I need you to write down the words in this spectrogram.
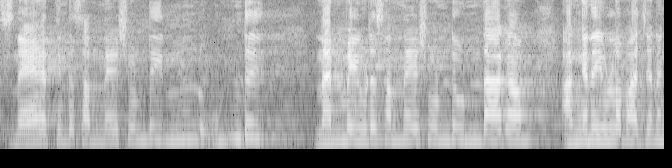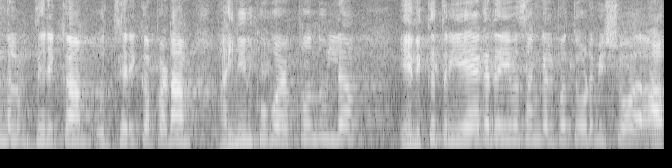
സ്നേഹത്തിന്റെ സന്ദേശമുണ്ട് ഉണ്ട് നന്മയുടെ സന്ദേശമുണ്ട് ഉണ്ടാകാം. അങ്ങനെയുള്ള വചനങ്ങൾ ഉദ്ധരിക്കാം ഉദ്ധരിക്കപ്പെടാം. അതിന് എനിക്ക് കുഴപ്പമൊന്നുമില്ല. എനിക്ക് ത്രിയേക ദൈവസങ്കല്പത്തോട് വിശ്വ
